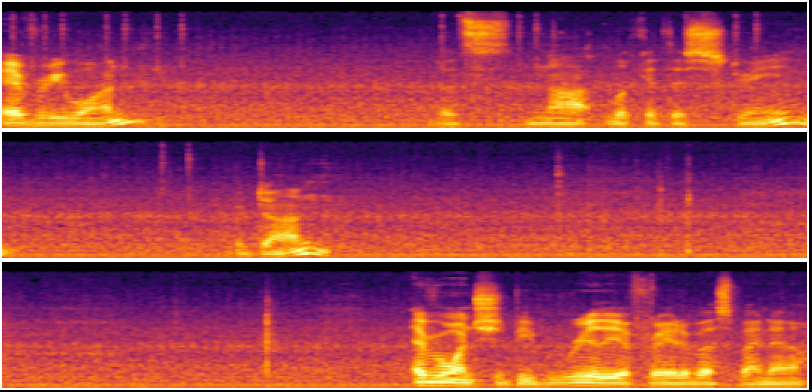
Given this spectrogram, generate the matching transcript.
everyone. Let's not look at this screen. We're done. Everyone should be really afraid of us by now.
